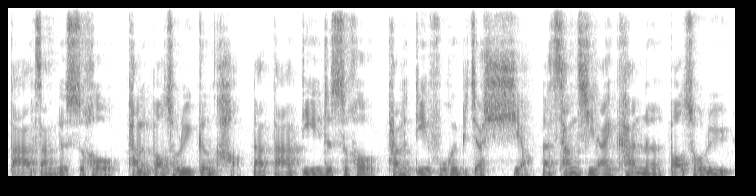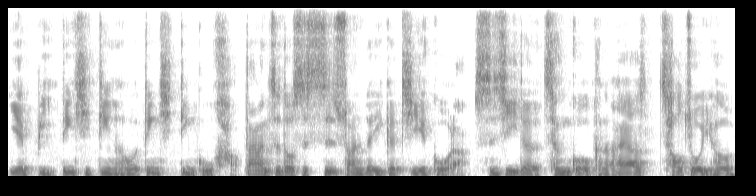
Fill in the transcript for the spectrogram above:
大涨的时候，它的报酬率更好；那大跌的时候，它的跌幅会比较小。那长期来看呢，报酬率也比定期定额或定期定股好。当然，这都是试算的一个结果啦，实际的成果可能还要操作以后。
